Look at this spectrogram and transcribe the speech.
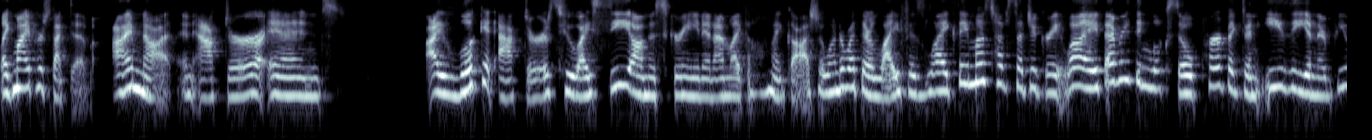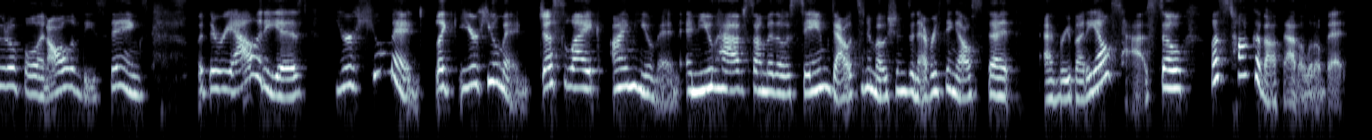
like my perspective, I'm not an actor and I look at actors who I see on the screen and I'm like, oh my gosh, I wonder what their life is like. They must have such a great life. Everything looks so perfect and easy and they're beautiful and all of these things. But the reality is, you're human. Like you're human, just like I'm human. And you have some of those same doubts and emotions and everything else that everybody else has. So let's talk about that a little bit.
